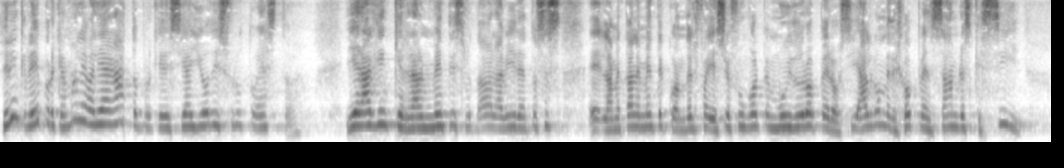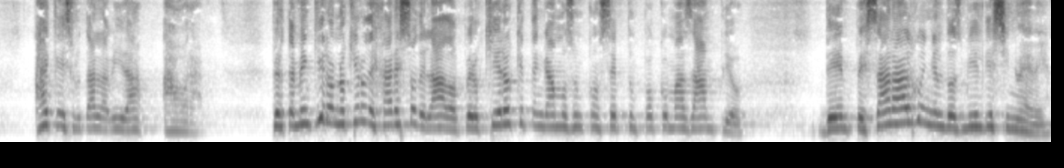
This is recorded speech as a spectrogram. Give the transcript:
Y era increíble porque el mal le valía gato porque decía, yo disfruto esto. Y era alguien que realmente disfrutaba la vida. Entonces, eh, lamentablemente, cuando él falleció fue un golpe muy duro, pero si algo me dejó pensando es que sí, hay que disfrutar la vida ahora. Pero también quiero, no quiero dejar eso de lado, pero quiero que tengamos un concepto un poco más amplio de empezar algo en el 2019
